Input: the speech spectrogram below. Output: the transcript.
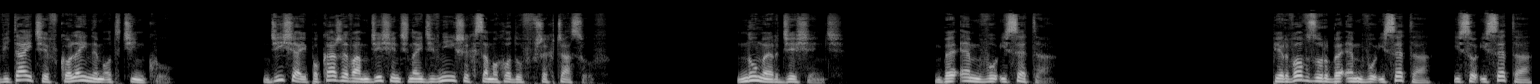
Witajcie w kolejnym odcinku. Dzisiaj pokażę Wam 10 najdziwniejszych samochodów wszechczasów. Numer 10. BMW Isetta. Pierwowzór BMW Isetta, ISO Isetta,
